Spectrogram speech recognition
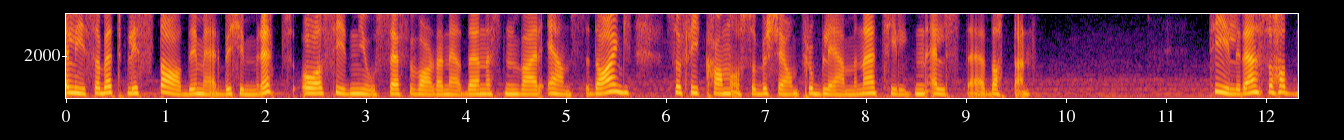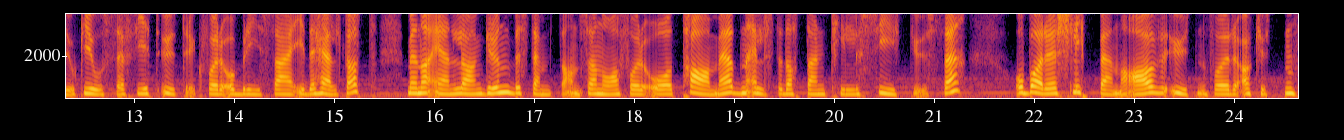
Elisabeth blir stadig mer bekymret, og siden Josef var der nede nesten hver eneste dag, så fikk han også beskjed om problemene til den eldste datteren. Tidligere så hadde jo ikke Josef gitt uttrykk for å bry seg i det hele tatt, men av en eller annen grunn bestemte han seg nå for å ta med den eldste datteren til sykehuset og bare slippe henne av utenfor akutten.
